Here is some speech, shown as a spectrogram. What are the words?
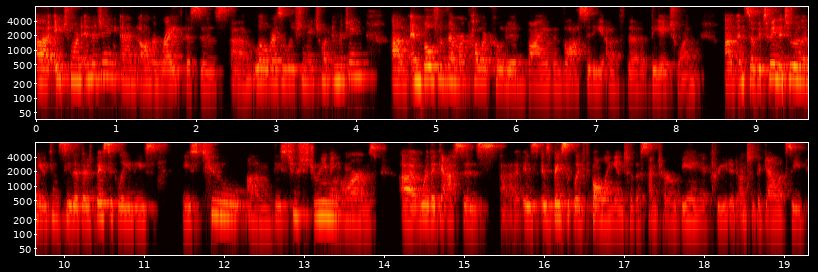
uh, H1 imaging, and on the right, this is um, low resolution H1 imaging. Um, and both of them are color coded by the velocity of the, the H1. Um, and so between the two of them, you can see that there's basically these these two um, these two streaming arms uh, where the gas is, uh, is is basically falling into the center or being accreted onto the galaxy,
